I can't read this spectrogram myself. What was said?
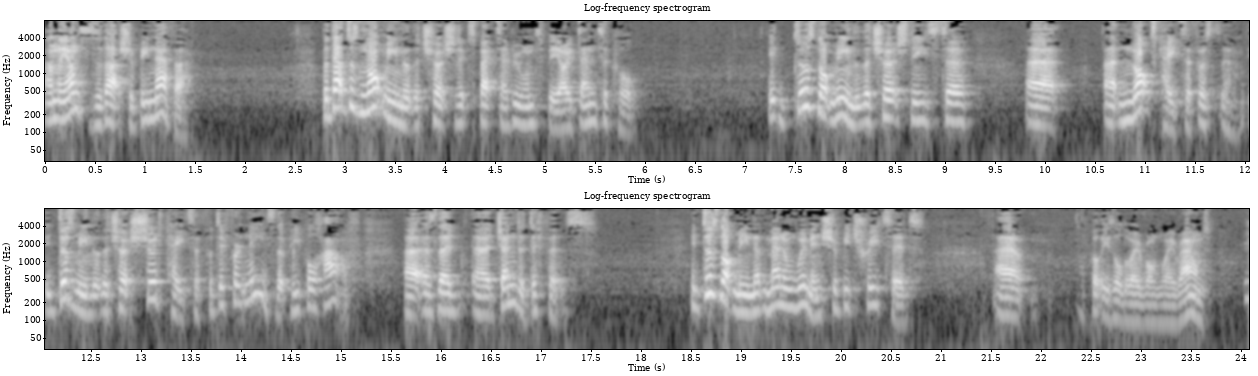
And the answer to that should be never. But that does not mean that the church should expect everyone to be identical. It does not mean that the church needs to uh, uh, not cater for. It does mean that the church should cater for different needs that people have uh, as their uh, gender differs. It does not mean that men and women should be treated. Uh, I've got these all the way wrong way round.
